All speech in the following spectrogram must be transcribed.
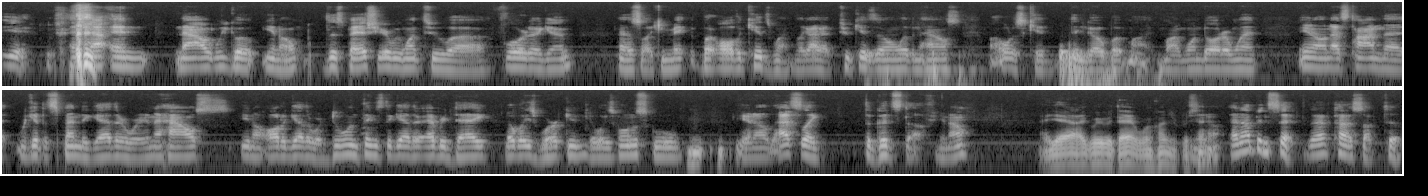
Yeah, and now, and now we go. You know, this past year we went to uh, Florida again. And it's like you make, but all the kids went. Like I got two kids that don't live in the house. My oldest kid didn't go, but my my one daughter went. You know, and that's time that we get to spend together. We're in the house, you know, all together. We're doing things together every day. Nobody's working. Nobody's going to school. You know, that's like the good stuff. You know, Yeah, I agree with that one hundred percent. And I've been sick. That kind of sucked too.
